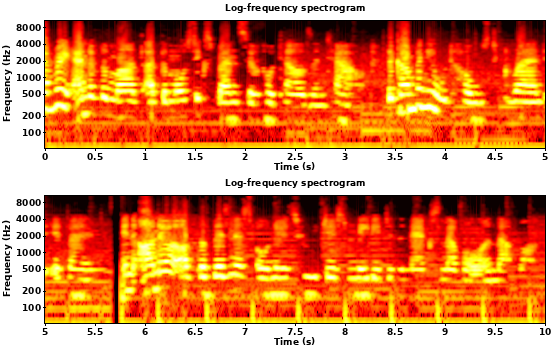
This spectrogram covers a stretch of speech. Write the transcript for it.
Every end of the month at the most expensive hotels in town. The company would host grand events in honor of the business owners who just made it to the next level in that month.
